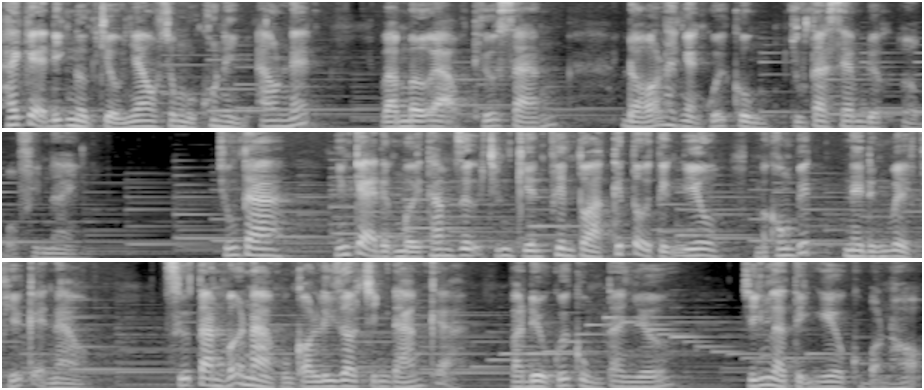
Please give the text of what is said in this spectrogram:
Hai kẻ đi ngược chiều nhau trong một khuôn hình ao nét và mờ ảo thiếu sáng. đó là hình ảnh cuối cùng chúng ta xem được ở bộ phim này. Chúng ta, những kẻ được mời tham dự chứng kiến phiên tòa kết tội tình yêu mà không biết nên đứng về phía kẻ nào. Sự tan vỡ nào cũng có lý do chính đáng cả. Và điều cuối cùng ta nhớ chính là tình yêu của bọn họ.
